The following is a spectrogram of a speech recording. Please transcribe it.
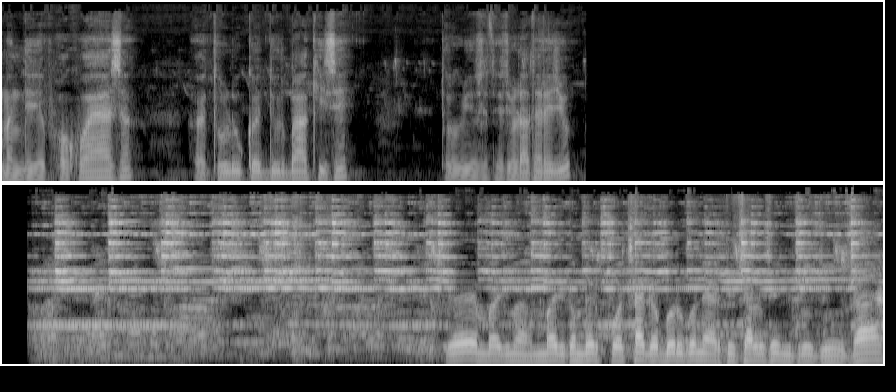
મંદિરે ફોંકવાયા છે. હવે થોડુંક જ દૂર બાકી છે. તો વીડિયો સાથે જોડાતા રહેજો. જય અંબાજીમાં, અંબાજી કમ્પ્લેટ પોછા ગબ્બર ઉપરની આરતી ચાલુ છે, મિત્રો, જોરદાર.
